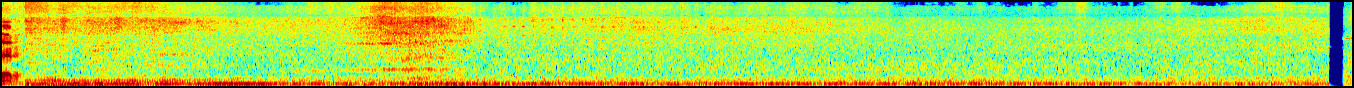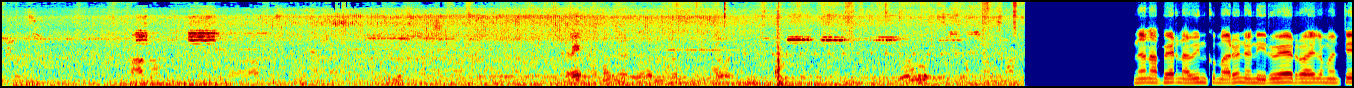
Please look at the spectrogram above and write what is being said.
సరే నా నా పేరు నవీన్ కుమార్. నేను ఇరవై ఏడు రోజుల మంది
